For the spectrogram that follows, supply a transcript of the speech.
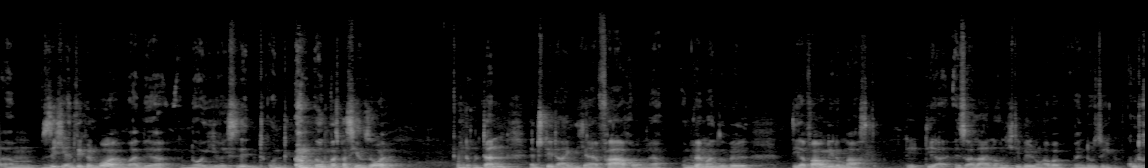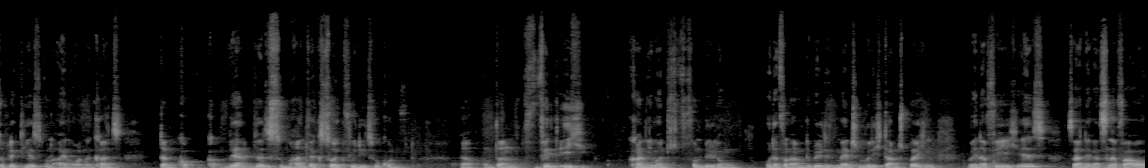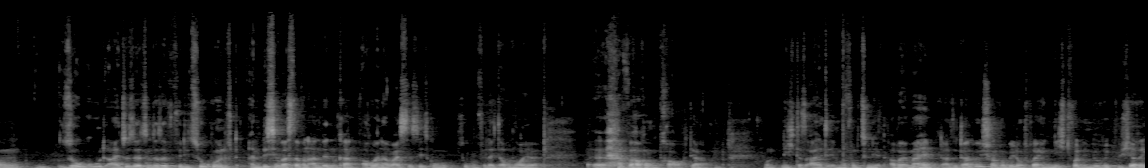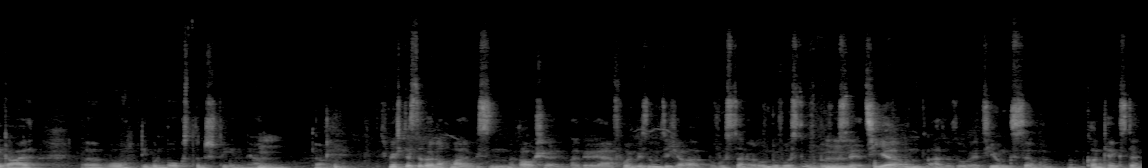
ähm, sich entwickeln wollen, weil wir neugierig sind und irgendwas passieren soll. Und, und dann entsteht eigentlich eine Erfahrung. Ja? Und wenn mhm. man so will, die Erfahrung, die du machst, die, die ist allein noch nicht die Bildung, aber wenn du sie gut reflektierst und einordnen kannst, dann wird es zum Handwerkszeug für die Zukunft. Ja, und dann finde ich, kann jemand von Bildung oder von einem gebildeten Menschen, würde ich dann sprechen, wenn er fähig ist, seine ganzen Erfahrungen so gut einzusetzen, dass er für die Zukunft ein bisschen was davon anwenden kann, auch wenn er weiß, dass die Zukunft vielleicht auch neue äh, Erfahrungen braucht. Ja und nicht das Alte immer funktioniert. Aber immerhin, also dann würde ich schon von Bildung sprechen, nicht von dem Bücherregal, äh, wo die Buddenbrooks drin stehen. Ja. Mhm. Ja. Ich möchte das aber noch mal ein bisschen rausstellen, weil wir ja vorhin ein bisschen unsicher waren, Bewusstsein oder unbewusst, unbewusste mhm. Erzieher und also so Erziehungskontexte.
